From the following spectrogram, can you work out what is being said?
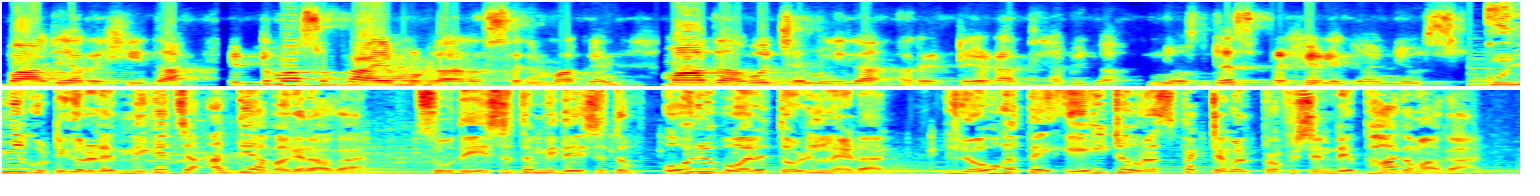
ഭാര്യ റഹീദ എട്ട് മാസം പ്രായമുള്ള റസൽ മകൻ മാതാവ് ജമീല റിട്ടയർഡ് അധ്യാപിക. News desk Prahelika news. കുഞ്ഞുകുട്ടികളുടെ മികച്ച അധ്യാപകരാകാൻ സ്വദേശത്തും വിദേശത്തും ഒരുപോലെ തൊഴിൽ നേടാൻ ലോകത്തെ ഏറ്റവും റെസ്പെക്ടബിൾ പ്രൊഫഷന്റെ ഭാഗമാകാൻ.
